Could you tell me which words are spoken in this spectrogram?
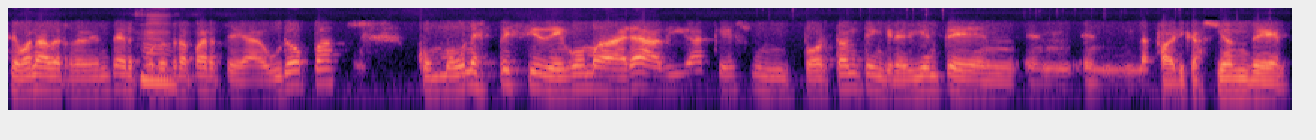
se van a revender, por mm. otra parte, a Europa como una especie de goma arábiga, que es un importante ingrediente en, la fabricación de,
